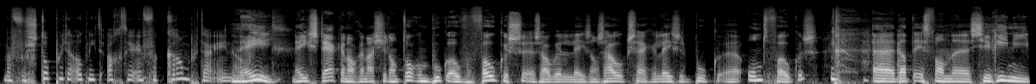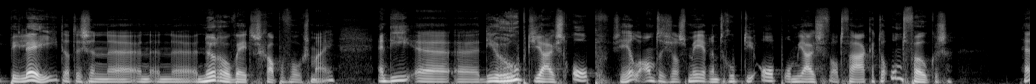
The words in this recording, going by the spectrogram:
Maar verstop je er ook niet achter en verkramp daarin ook Nee, niet. nee, sterker nog. En als je dan toch een boek over focus eh, zou willen lezen, dan zou ik zeggen, lees het boek eh Ontfocus. Eh, dat is van eh Sirini Pillay. Dat is een, eh, een, een, eh, neurowetenschapper volgens mij. En die, eh, eh, die roept juist op, is heel enthousiasmerend, roept die op om juist wat vaker te ontfocussen. Hè,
